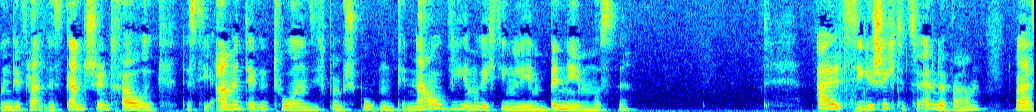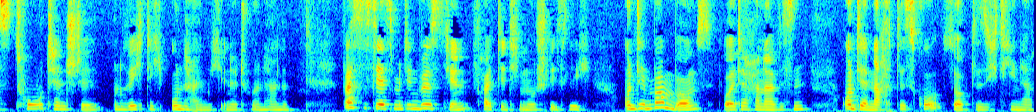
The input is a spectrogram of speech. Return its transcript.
und wir fanden es ganz schön traurig, dass die arme Direktorin sich beim Spuken genau wie im richtigen Leben benehmen musste. Als die Geschichte zu Ende war, war es totenstill und richtig unheimlich in der Turnhalle. Was ist jetzt mit den Würstchen? fragte Timo schließlich. Und den Bonbons? wollte Hanna wissen. Und der Nachtdisco? sorgte sich Tina.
